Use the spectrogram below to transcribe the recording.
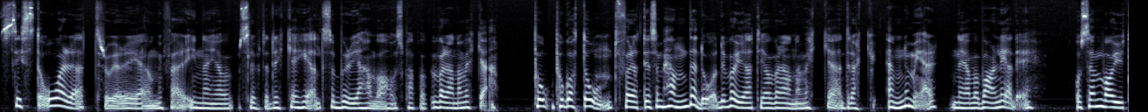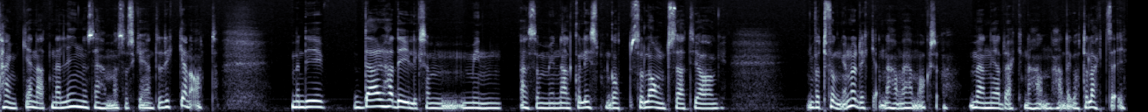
Sista året, tror jag det är ungefär, innan jag slutade dricka helt, så började han vara hos pappa varannan vecka. På, på gott och ont. För att det som hände då, det var ju att jag varannan vecka drack ännu mer när jag var barnledig. Och sen var ju tanken att när Linus är hemma så ska jag inte dricka något. Men det, där hade ju liksom min, alltså min alkoholism gått så långt så att jag var tvungen att dricka när han var hemma också. Men jag drack när han hade gått och lagt sig.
